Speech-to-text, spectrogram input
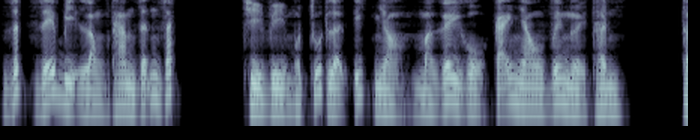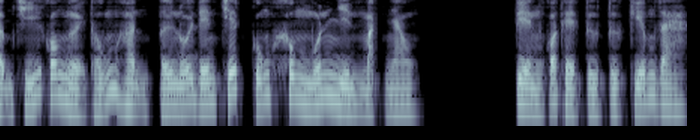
rất dễ bị lòng tham dẫn dắt, chỉ vì một chút lợi ích nhỏ mà gây gổ cãi nhau với người thân. Thậm chí có người thống hận tới nỗi đến chết cũng không muốn nhìn mặt nhau. Tiền có thể từ từ kiếm ra,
